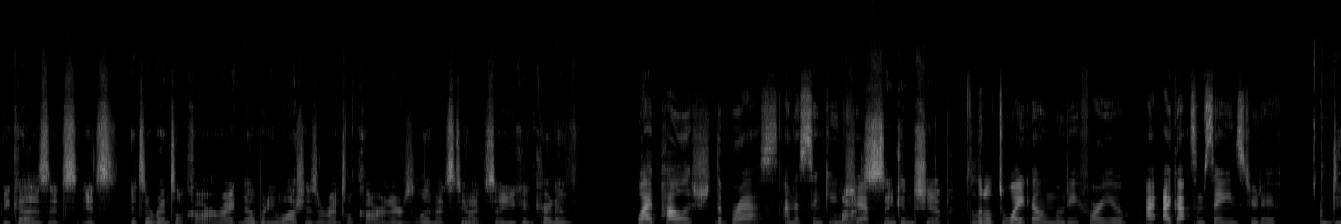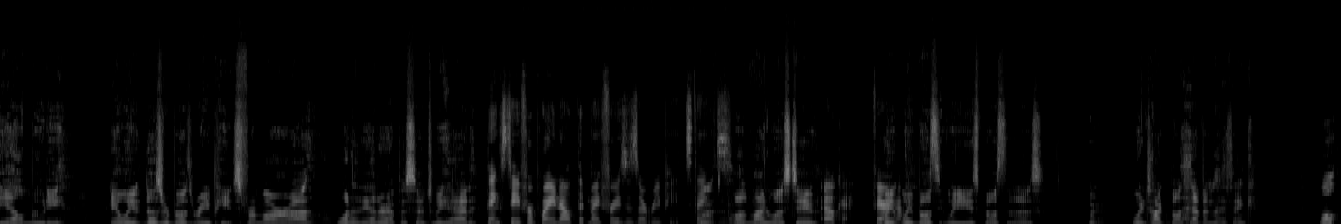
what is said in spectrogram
because it's it's it's a rental car, right? Nobody washes a rental car. There's limits to it. So you can kind of why polish the brass on a sinking on ship a sinking ship. a little dwight l moody for you I, I got some sayings too dave DL Moody. Yeah, we those are both repeats from our uh, one of the other episodes we had. thanks dave for pointing out that my phrases are repeats thanks Well, mine was too. okay fair we enough we both we used both of those. We, we talked about heaven, I think. Well,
